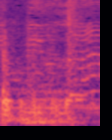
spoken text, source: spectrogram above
I feel like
